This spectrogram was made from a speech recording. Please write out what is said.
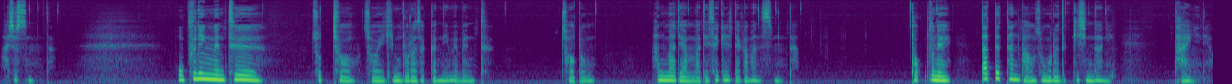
하셨습니다. 오프닝 멘트 좋죠. 저희 김보라 작가님의 멘트. 저도 한마디 한마디 새길 때가 많습니다. 덕분에 따뜻한 방송으로 느끼신다니 다행이네요.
